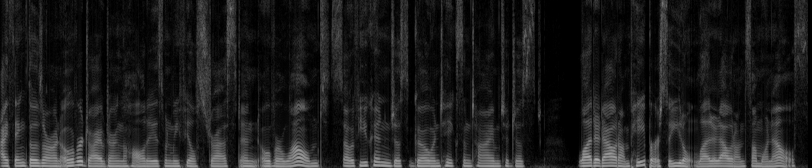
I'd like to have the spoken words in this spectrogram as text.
I think those are on overdrive during the holidays when we feel stressed and overwhelmed. So if you can just go and take some time to just let it out on paper so you don't let it out on someone else,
